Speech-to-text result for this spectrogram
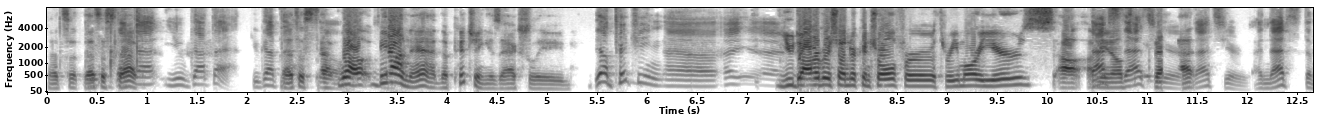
that's a that's a you've got step That, you got that. You got that. That's a step. So- well, beyond that, the pitching is actually yeah, pitching. Uh, uh, Yu Darvish under control for three more years. Uh, That's mean, I'll that's take your that. that's your and that's the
